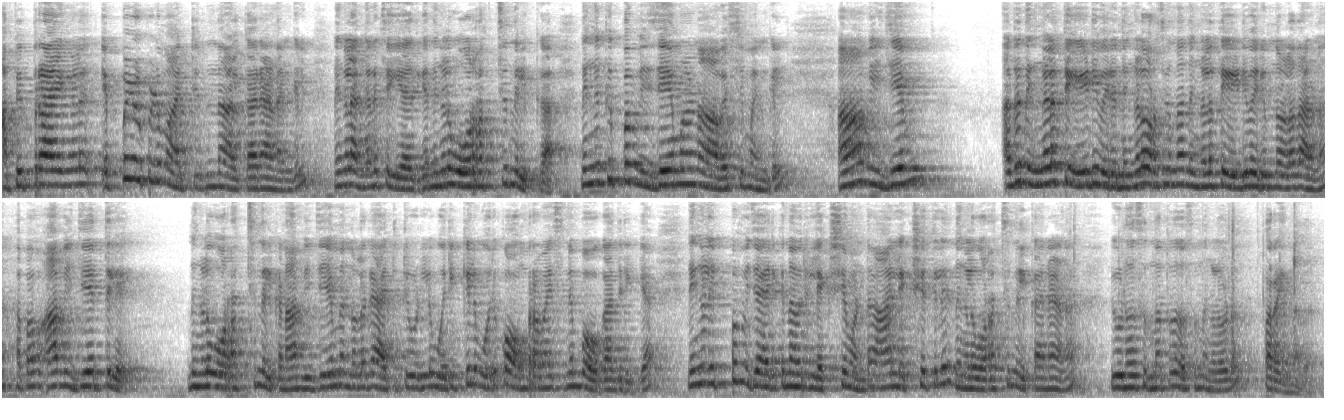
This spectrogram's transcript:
അഭിപ്രായങ്ങൾ എപ്പോഴും എപ്പോഴും മാറ്റുന്ന ആൾക്കാരാണെങ്കിൽ നിങ്ങൾ അങ്ങനെ ചെയ്യാതിരിക്കുക. നിങ്ങൾ ഉറച്ചു നിൽക്കുക. നിങ്ങൾക്കിപ്പം വിജയമാണ് ആവശ്യമെങ്കിൽ ആ വിജയം അത് നിങ്ങളെ തേടി വരും. നിങ്ങൾ ഉറച്ചു നിന്നാൽ നിങ്ങളെ തേടി വരും എന്നുള്ളതാണ്. അപ്പം ആ വിജയത്തിൽ നിങ്ങൾ ഉറച്ചു നിൽക്കണം. ആ വിജയം എന്നുള്ള ഒരു ആറ്റിറ്റ്യൂഡിൽ ഒരിക്കലും ഒരു കോംപ്രമൈസിനും പോകാതിരിക്കുക. നിങ്ങൾ ഇപ്പം വിചാരിക്കുന്ന ഒരു ലക്ഷ്യമുണ്ട്. ആ ലക്ഷ്യത്തിൽ നിങ്ങൾ ഉറച്ചു നിൽക്കാനാണ് യൂണിവേഴ്സ് ഇന്നത്തെ ദിവസം നിങ്ങളോട് പറയുന്നത്.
